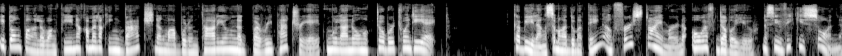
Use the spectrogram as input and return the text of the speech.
Ito ang pangalawang pinakamalaking batch ng mga voluntaryong nagpa-repatriate mula noong October 28. Kabilang sa mga dumating ang first-timer na OFW na si Vicky Son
